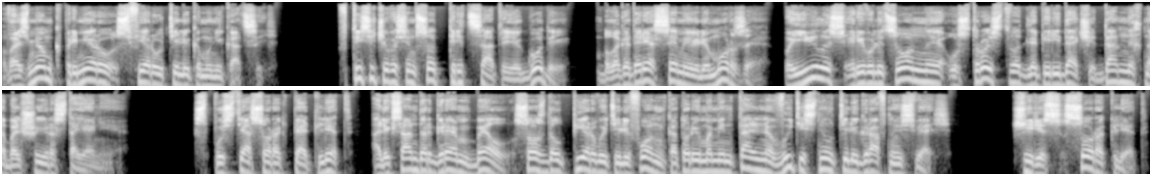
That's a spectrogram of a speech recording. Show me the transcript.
Возьмем, к примеру, сферу телекоммуникаций. В 1830-е годы, благодаря Сэмюэлю Морзе, появилось революционное устройство для передачи данных на большие расстояния. Спустя 45 лет Александр Грэм Белл создал первый телефон, который моментально вытеснил телеграфную связь. Через 40 лет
